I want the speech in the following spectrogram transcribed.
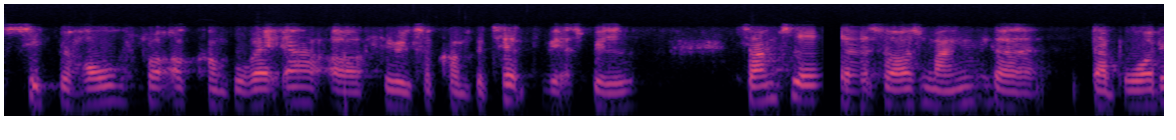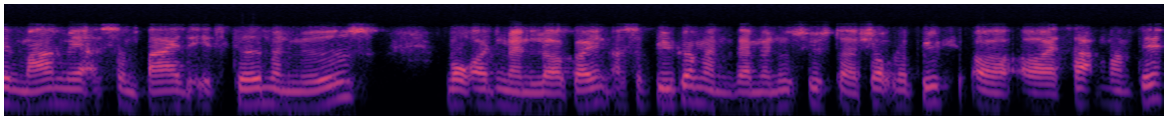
sit behov for at konkurrere og føle sig kompetent ved at spille. Samtidig er der så også mange, der, der bruger det meget mere som bare et, et sted, man mødes, hvor at man logger ind, og så bygger man, hvad man nu synes, der er sjovt at bygge, og, og er sammen om det.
